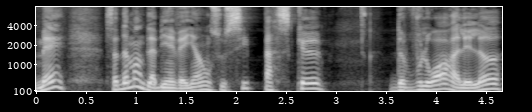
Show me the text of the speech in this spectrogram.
Mais ça demande de la bienveillance aussi parce que de vouloir aller là,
